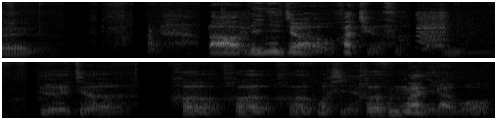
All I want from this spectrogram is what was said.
예. 나 매니저하고 같이 가서 음. 그저 허 허허 뭐시냐 허흥만이라고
